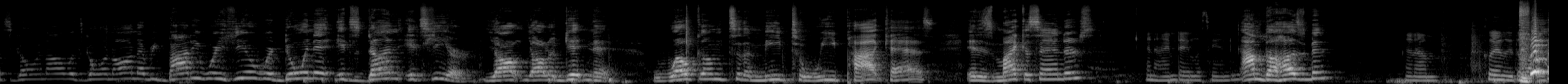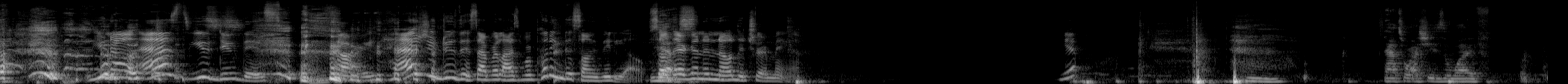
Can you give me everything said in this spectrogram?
what's going on? What's going on, everybody? We're here. We're doing it. It's done. It's here. Y'all, y'all are getting it. Welcome to the Me to We podcast. It is Micah Sanders. And I'm Dayla Sanders. I'm the husband. And I'm clearly the wife. you know, as you do this, sorry, as you do this, I realize we're putting this on video. So Yes. they're going to know that you're a man. Yep. That's why she's the wife.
